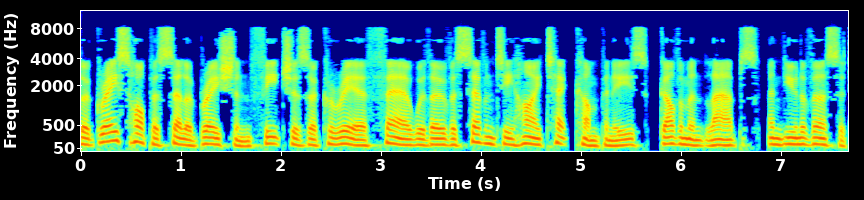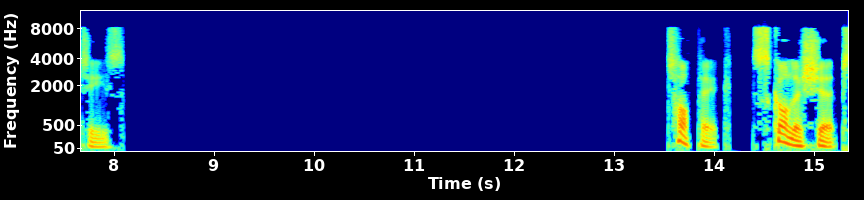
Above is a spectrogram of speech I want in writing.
The Grace Hopper celebration features a career fair with over 70 high-tech companies, government labs, and universities. Scholarships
